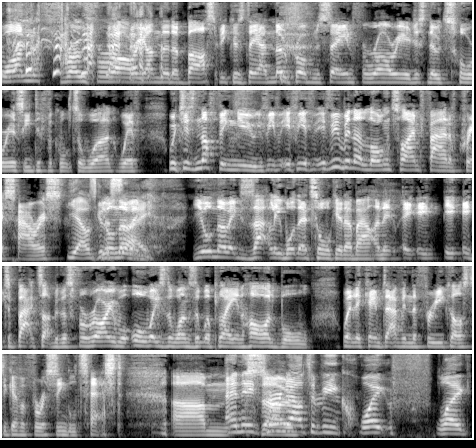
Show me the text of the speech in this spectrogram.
One, throw Ferrari under the bus because they had no problem saying Ferrari are just notoriously difficult to work with, which is nothing new. If you've, if you've, if you've been a long time fan of Chris Harris, Yeah, I was you'll know say. it- You'll know exactly what they're talking about, and it, it, it it's backed up because Ferrari were always the ones that were playing hardball when it came to having the three cars together for a single test. Um, and it so- turned out to be quite f- like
